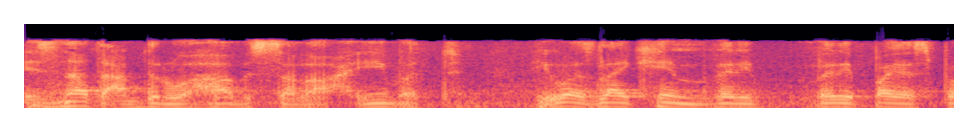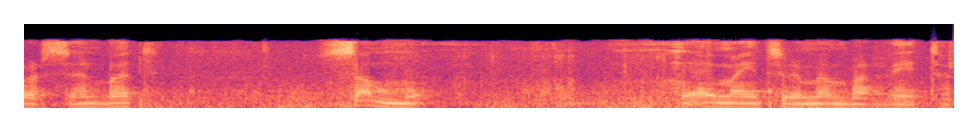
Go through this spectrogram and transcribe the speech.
It's not Abdul Wahab al-Salahi, but he was like him, very, very pious person, but some, I might remember later.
